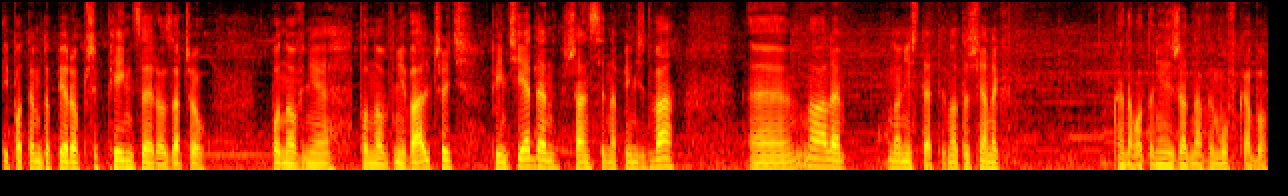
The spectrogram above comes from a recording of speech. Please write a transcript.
i potem dopiero przy 5-0 zaczął ponownie, ponownie walczyć. 5-1, szansy na 5-2. E, no ale no niestety, no też Janek, wiadomo, to nie jest żadna wymówka, bo,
